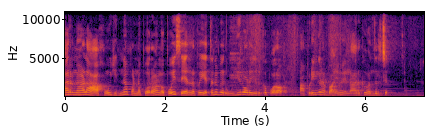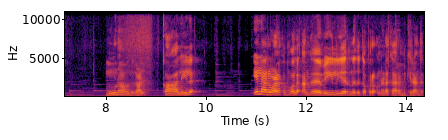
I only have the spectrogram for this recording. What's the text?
ஆறு நாள் ஆகும் என்ன பண்ண போகிறோம் அங்கே போய் சேர்றப்ப எத்தனை பேர் உயிரோடு இருக்க போகிறோம் அப்படிங்கிற பயம் எல்லாருக்கும் வந்துருச்சு. மூணாவது நாள் காலையில் எல்லாரும் வழக்கம் போல் அந்த வெயில் ஏறினதுக்கப்புறம் நடக்க ஆரம்பிக்கிறாங்க.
